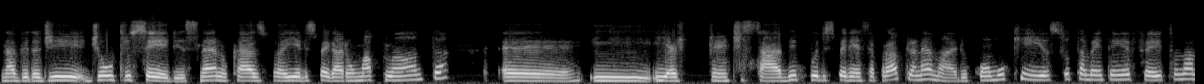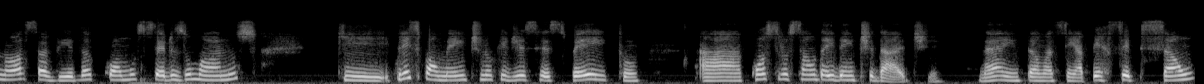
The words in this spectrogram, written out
na vida de, de outros seres, né? No caso aí eles pegaram uma planta é, e, e a gente sabe por experiência própria, né, Mário, como que isso também tem efeito na nossa vida como seres humanos, que principalmente no que diz respeito à construção da identidade, né? Então, assim, a percepção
